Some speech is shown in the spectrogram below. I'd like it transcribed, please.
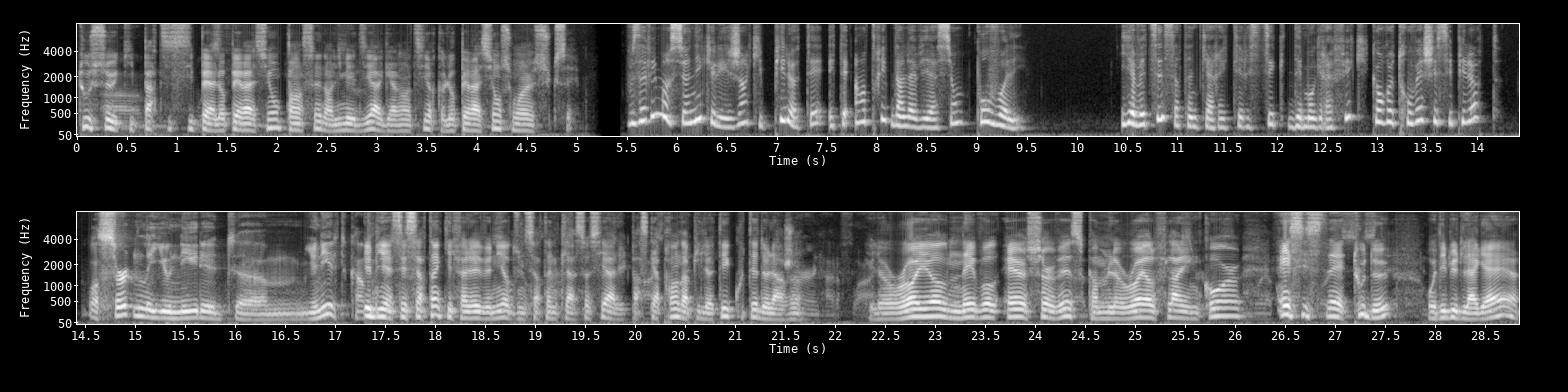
tous ceux qui participaient à l'opération pensaient dans l'immédiat à garantir que l'opération soit un succès. Vous avez mentionné que les gens qui pilotaient étaient entrés dans l'aviation pour voler. Y avait-il certaines caractéristiques démographiques qu'on retrouvait chez ces pilotes? Eh bien, c'est certain qu'il fallait venir d'une certaine classe sociale, parce qu'apprendre à piloter coûtait de l'argent. Et le Royal Naval Air Service, comme le Royal Flying Corps, insistaient tous deux, au début de la guerre,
